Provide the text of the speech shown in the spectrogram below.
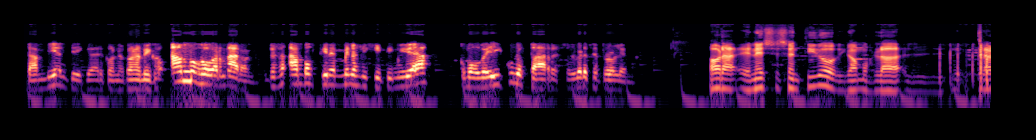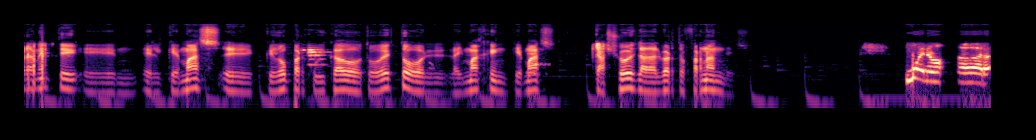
también tiene que ver con lo económico. Ambos gobernaron, entonces ambos tienen menos legitimidad como vehículos para resolver ese problema. Ahora, en ese sentido, digamos, la, claramente eh, el que más eh, quedó perjudicado todo esto, la imagen que más cayó es la de Alberto Fernández. Bueno, a ver,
